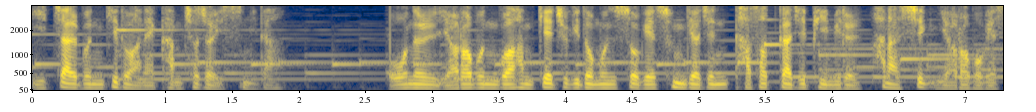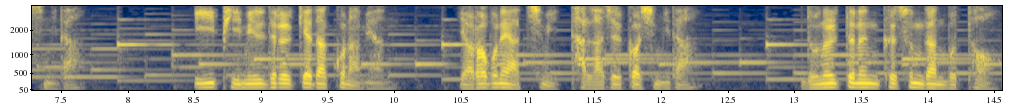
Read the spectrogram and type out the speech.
이 짧은 기도 안에 감춰져 있습니다. 오늘 여러분과 함께 주기도문 속에 숨겨진 다섯 가지 비밀을 하나씩 열어보겠습니다. 이 비밀들을 깨닫고 나면 여러분의 아침이 달라질 것입니다. 눈을 뜨는 그 순간부터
